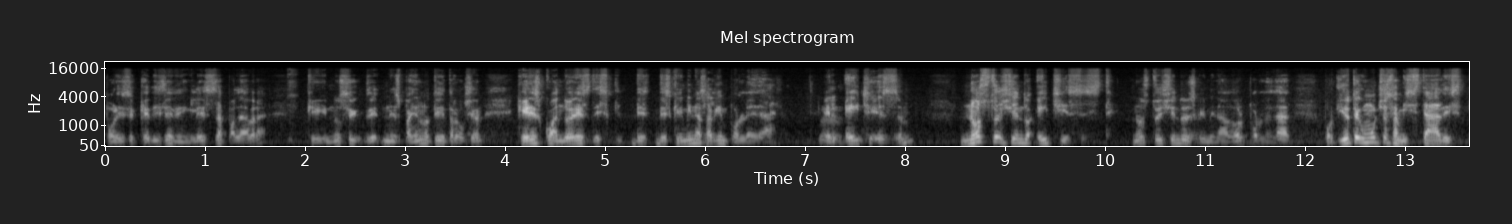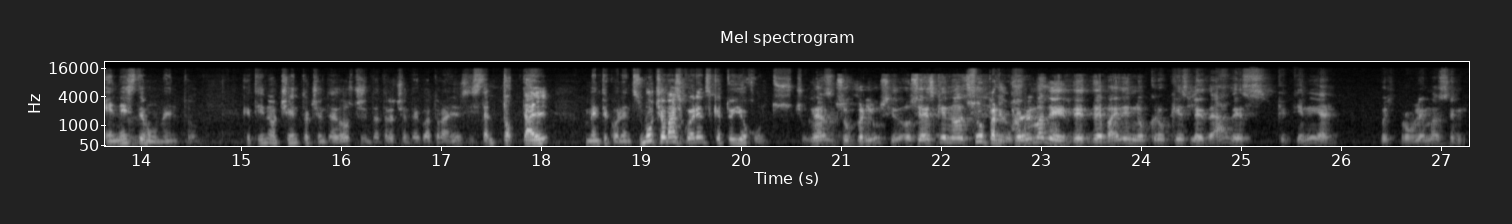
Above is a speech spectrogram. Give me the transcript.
Por eso que dicen en inglés esa palabra, que no sé, en español no tiene traducción, que eres cuando eres, disc- dis- discriminas a alguien por la edad, el Ujú. ageism. No estoy siendo ageist, no estoy siendo discriminador por la edad, porque yo tengo muchas amistades en este momento que tienen 80, 82, 83, 84 años y están totalmente coherentes, mucho más coherentes que tú y yo juntos. Claro, Súper lúcido. O sea, es que no Súper el problema de, de- de Biden no creo que es la edad, es que tiene pues problemas en.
